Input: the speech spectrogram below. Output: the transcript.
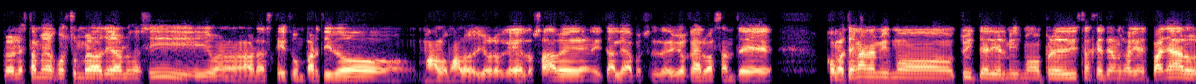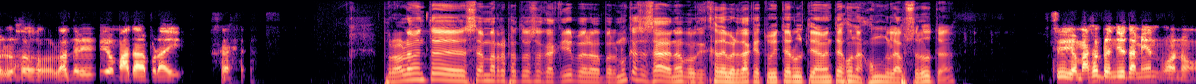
pero él está muy acostumbrado a tirarlos así y bueno, la verdad es que hizo un partido malo, malo. Yo creo que lo sabe, en Italia pues se debió caer bastante como tengan el mismo Twitter y el mismo periodista que tenemos aquí en España, lo, han debido matar por ahí. Probablemente sea más respetuoso que aquí, pero, pero nunca se sabe, ¿no? Porque es que de verdad que Twitter últimamente es una jungla absoluta. Sí, yo me ha sorprendido también, bueno,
